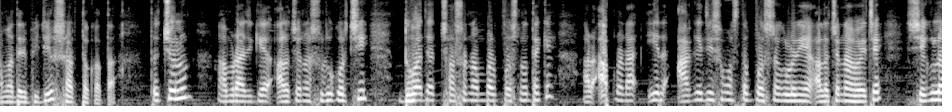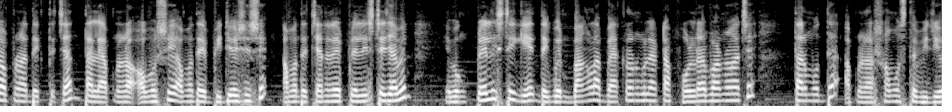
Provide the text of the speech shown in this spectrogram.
আমাদের ভিডিওর সার্থকতা। তো চলুন, আমরা আজকে আলোচনা শুরু করছি দু নম্বর প্রশ্ন থেকে, আর আপনারা এর আগে যে সমস্ত প্রশ্নগুলো নিয়ে আলোচনা হয়েছে, সেগুলো আপনারা দেখতে চান, তাহলে আপনারা অবশ্যই আমাদের ভিডিও শেষে আমাদের চ্যানেলের প্লেলিস্টে যাবেন এবং প্লেলিস্টে গিয়ে দেখবেন বাংলা ব্যাকরণ বলে একটা ফোল্ডার বানানো আছে, তার মধ্যে আপনারা সমস্ত ভিডিও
